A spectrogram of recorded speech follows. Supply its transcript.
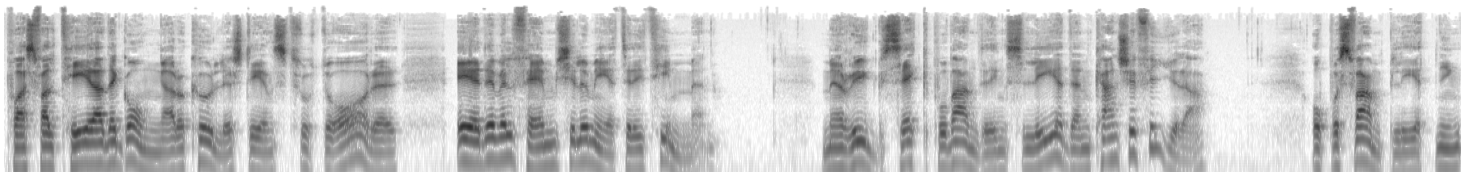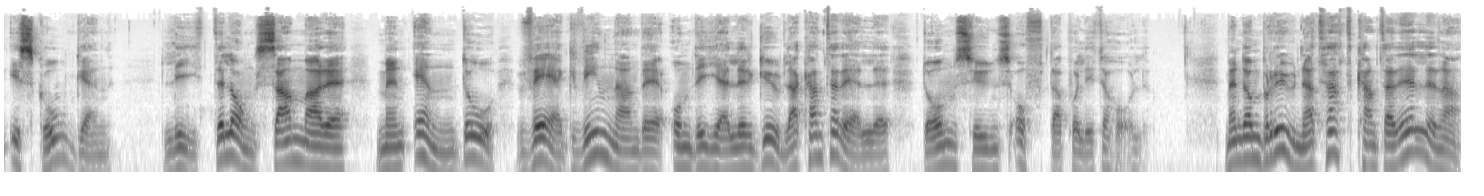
På asfalterade gångar och kullerstens trottoarer är det väl fem kilometer i timmen. Med ryggsäck på vandringsleden kanske fyra. Och på svampletning i skogen lite långsammare men ändå vägvinnande om det gäller gula kantareller. De syns ofta på lite håll. Men de bruna trattkantarellerna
